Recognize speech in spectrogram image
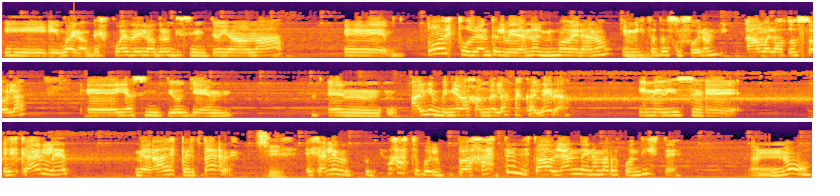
Y bueno, después del otro que sintió mi mamá, eh, todo esto durante el verano, el mismo verano, que mis tatas se fueron y estábamos las dos solas, eh, ella sintió que en, alguien venía bajando de la escalera y me dice, Scarlett, me va a despertar. Sí. Scarlett, ¿por qué bajaste? ¿Por- bajaste, te estaba hablando y no me respondiste. No,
